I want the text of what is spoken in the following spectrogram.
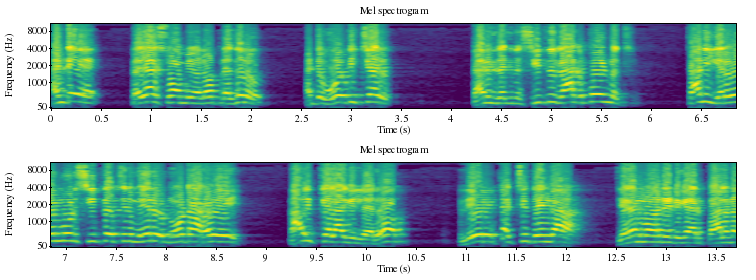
అంటే ప్రజాస్వామ్యంలో ప్రజలు అంటే ఓటు ఇచ్చారు దానికి తగిన సీట్లు రాకపోయి ఉండొచ్చు. కానీ ఇరవై మూడు సీట్లు వచ్చిన మీరు నూట అరవై నాలుగుకి ఎలాగెళ్ళారో రేపు ఖచ్చితంగా జగన్మోహన్ రెడ్డి గారి పాలన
